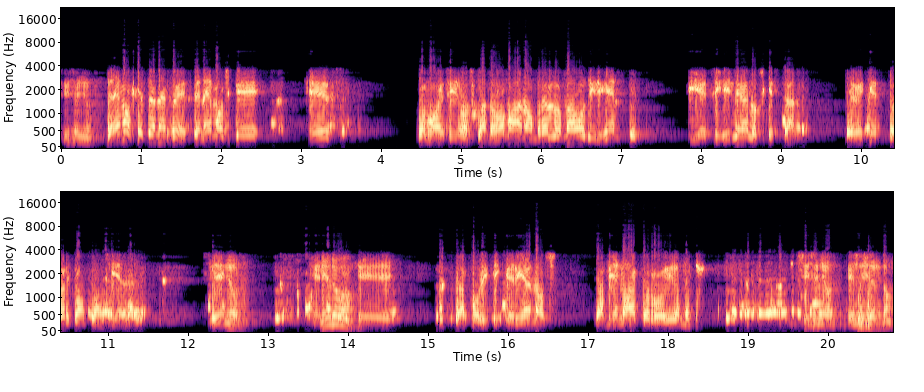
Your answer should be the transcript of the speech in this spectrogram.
sí, señor. tenemos que tener fe, tenemos que, es, como decimos, cuando vamos a nombrar los nuevos dirigentes y exigirles a los que están, debe que actuar con conciencia. ¿Sí? Señor. Ingeniero. Porque la politiquería nos también nos ha corroído mucho. Sí, señor, eso es cierto.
